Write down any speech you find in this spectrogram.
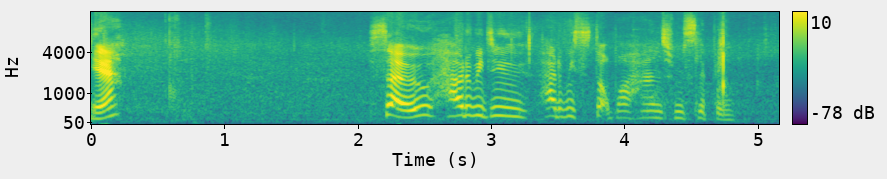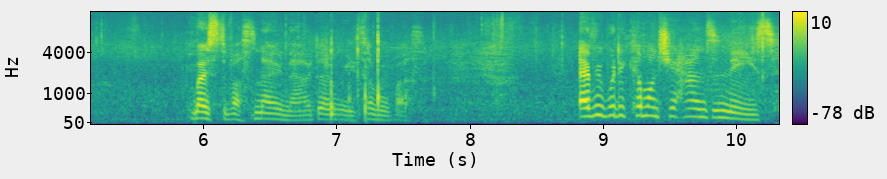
Yeah? So, how do we do, how do we stop our hands from slipping? Most of us know now, don't we? Some of us. Everybody come onto your hands and knees.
